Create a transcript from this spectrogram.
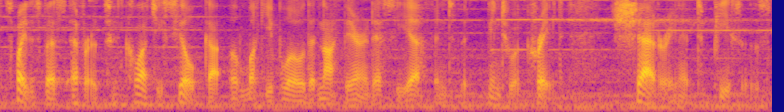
Despite his best efforts, Kolachki still got a lucky blow that knocked the errant SCF into, the, into a crate, shattering it to pieces.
